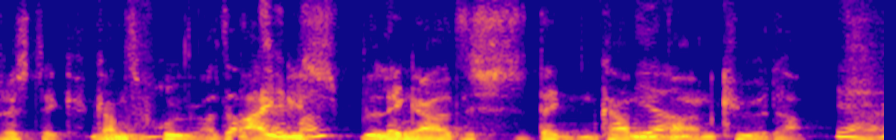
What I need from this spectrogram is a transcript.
Richtig, ganz früh. Also Mhm. Erzähl eigentlich länger als ich denken kann, Ja. waren Kühe da. Ja.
